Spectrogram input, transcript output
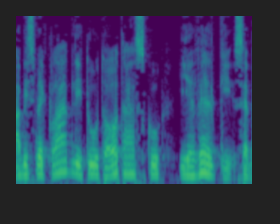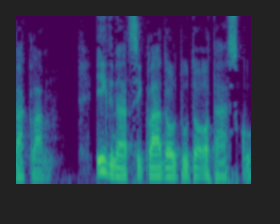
aby sme kládli túto otázku, je veľký sebaklam. Ignác si kládol túto otázku,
